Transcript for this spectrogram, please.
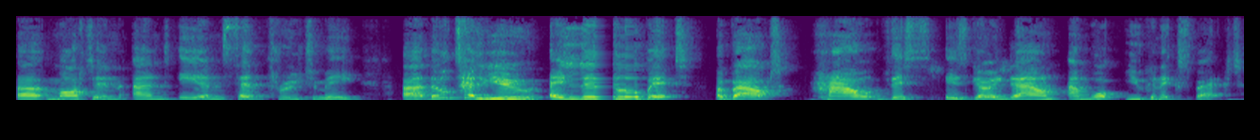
uh, Martin and Ian sent through to me. Uh, that'll tell you a little bit about how this is going down and what you can expect.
